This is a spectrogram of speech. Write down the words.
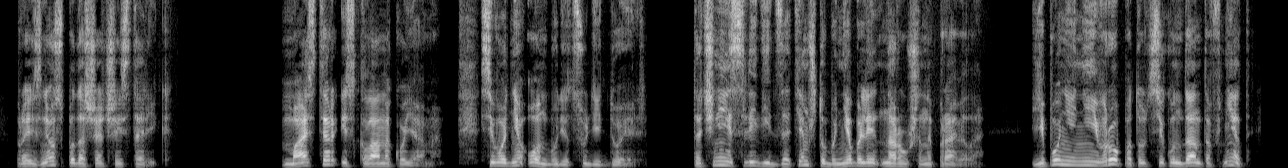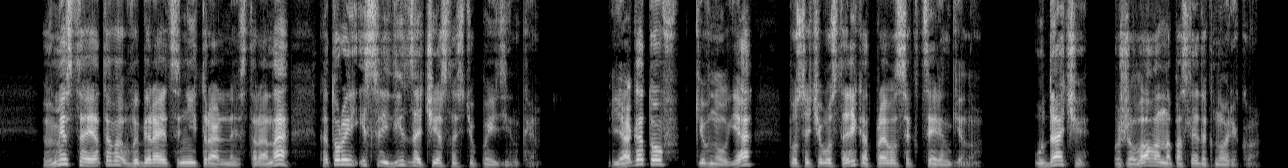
— произнес подошедший старик. Мастер из клана Кояма. Сегодня он будет судить дуэль. Точнее, следить за тем, чтобы не были нарушены правила. Япония не Европа, тут секундантов нет. Вместо этого выбирается нейтральная сторона, которая и следит за честностью поединка. «Я готов», — кивнул я, — после чего старик отправился к Церингену. «Удачи!» — пожелала напоследок Норику.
